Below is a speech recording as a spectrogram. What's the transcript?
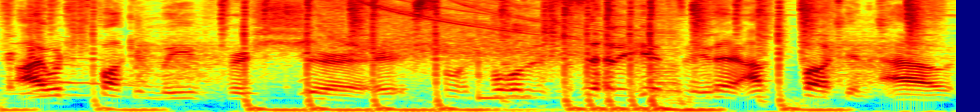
sure. I would fucking leave for sure. Someone pulled a set against me there. I'm fucking out.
